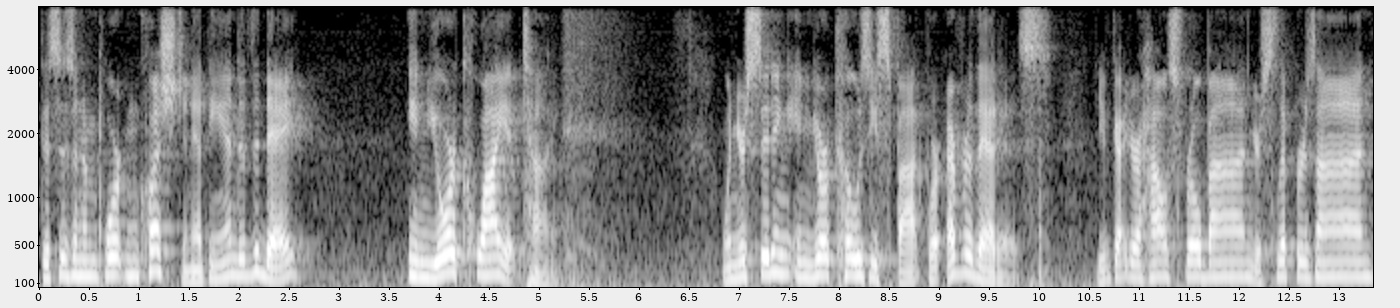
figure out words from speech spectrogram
This is an important question. At the end of the day, in your quiet time, when you're sitting in your cozy spot, wherever that is, you've got your house robe on, your slippers on,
